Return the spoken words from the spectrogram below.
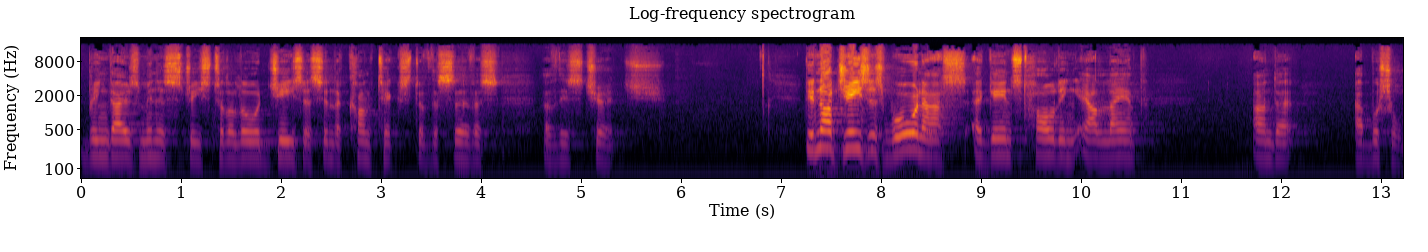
bring those ministries to the Lord Jesus in the context of the service of this church. Did not Jesus warn us against holding our lamp under a bushel?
